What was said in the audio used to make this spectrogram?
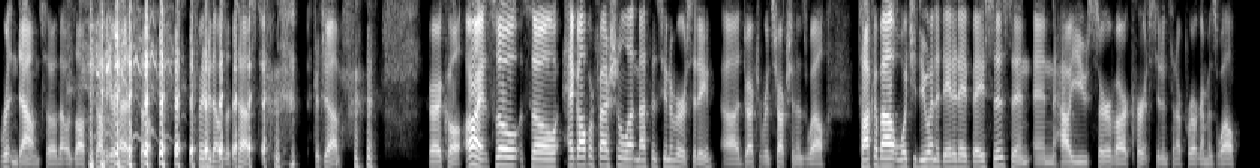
written down, so that was off the top of your head. So maybe that was a test. Good job. Very cool. All right, so so head golf professional at Methodist University, uh, director of instruction as well talk about what you do on a day-to-day basis and and how you serve our current students in our program as well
